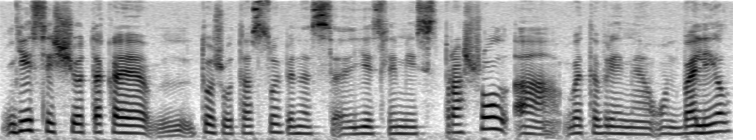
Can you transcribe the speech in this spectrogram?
Есть еще такая тоже вот особенность, э, если месяц прошел, а в это время он болел,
